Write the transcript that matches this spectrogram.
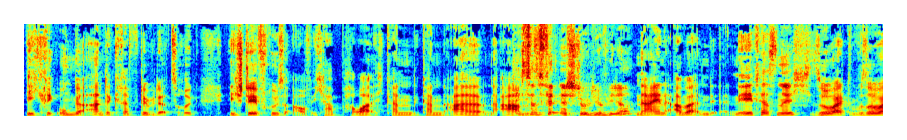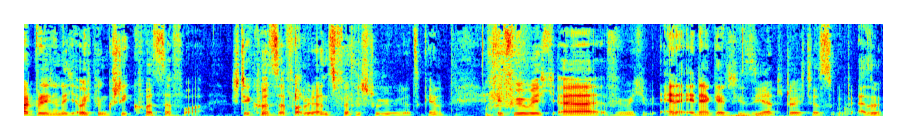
ich krieg ungeahnte Kräfte wieder zurück. Ich stehe früh auf, ich habe Power, ich kann, kann äh, einen Gehst Abend. du ins Fitnessstudio wieder? Nein, aber nee, das nicht. So weit, so weit bin ich noch nicht, aber ich bin stehe kurz davor. Ich stehe kurz davor, wieder ins Fitnessstudio wieder zu gehen. Ich fühle mich, äh, fühle mich ener- energetisiert durch das. Also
